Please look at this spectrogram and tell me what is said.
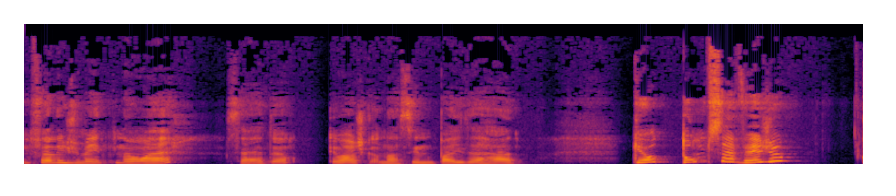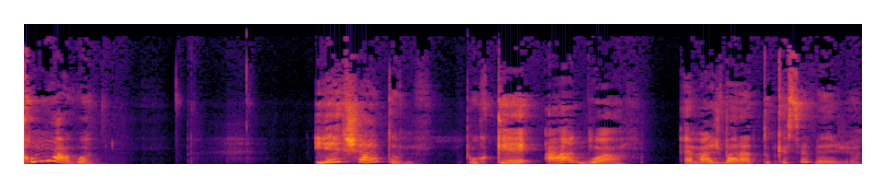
Infelizmente não é, certo? Eu, acho que eu nasci no país errado. Que eu tomo cerveja como água. E é chato, porque água é mais barato do que cerveja.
